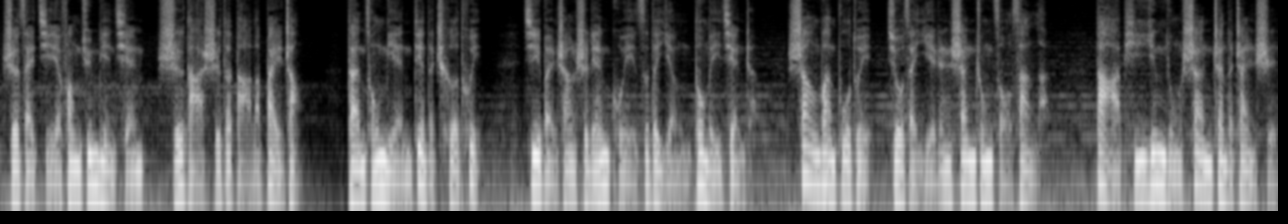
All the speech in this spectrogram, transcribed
是在解放军面前实打实的打了败仗。但从缅甸的撤退，基本上是连鬼子的影都没见着，上万部队就在野人山中走散了。大批英勇善战的战士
